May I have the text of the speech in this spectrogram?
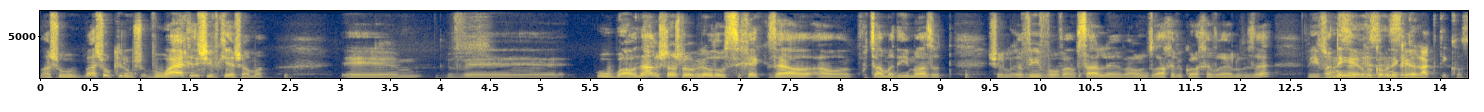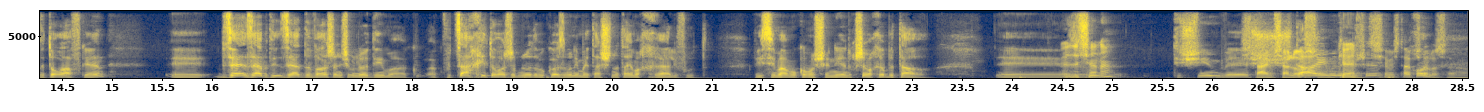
משהו, משהו כאילו, והוא היה היחידי שהבקיע שם. והוא בעונה הראשונה שלו בבני יהודה הוא שיחק, זה היה הקבוצה המדהימה הזאת של רביבו ואמסלם ואלון מזרחי וכל החבר'ה האלו וזה, ויווניר זה- וכל זה- מיני זה כאלה. גלקטיקוס. מטורף, כן? אה, זה, זה, זה הדבר שאנשים לא יודעים, הקבוצה הכי טובה של בני יהודה בכל הזמנים הייתה שנתיים אחרי האליפות. והיא סיימה במקום השני, אני חושב אחרי ביתר. אה, איזה שנה? 92, שתיים, שלוש. אני כן. חושב. 92 נכון? שלוש. אה.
